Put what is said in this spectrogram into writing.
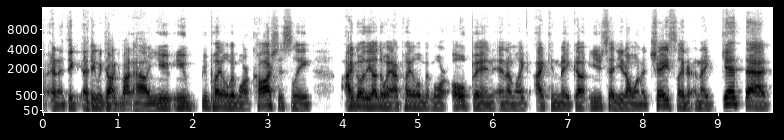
Uh, and I think I think we talked about how you you you play a little bit more cautiously. I go the other way. I play a little bit more open, and I'm like, I can make up. You said you don't want to chase later, and I get that,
